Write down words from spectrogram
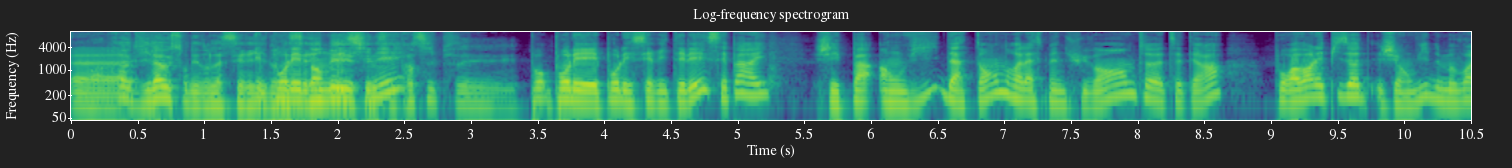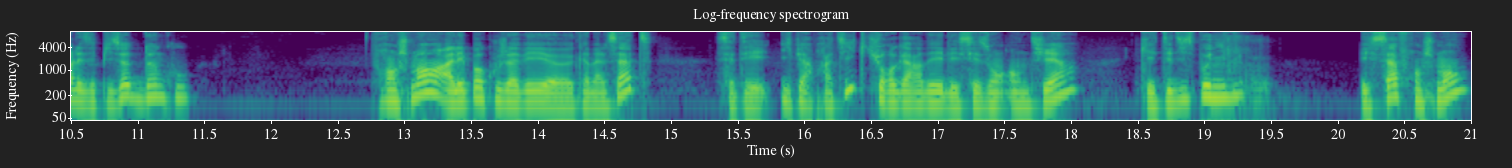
Euh, Après, Villa, où on est dans la série, et dans pour les série bandes B, c'est- dessinées- c'est le principe, c'est pour, pour les, pour les séries télé, c'est pareil. j'ai pas envie d'attendre la semaine suivante, etc. pour avoir l'épisode. J'ai envie de me voir les épisodes d'un coup. Franchement, à l'époque où j'avais euh, Canal 7, c'était hyper pratique. Tu regardais les saisons entières qui étaient disponibles. Et ça, franchement,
